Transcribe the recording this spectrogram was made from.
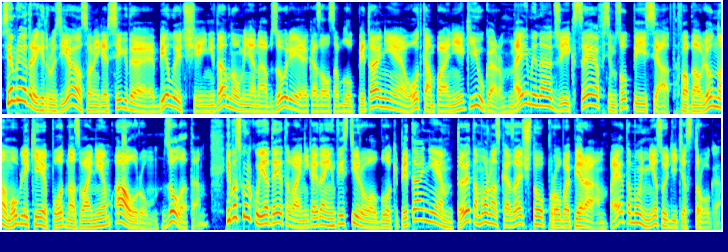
Всем привет, дорогие друзья, с вами как всегда Белыч, и недавно у меня на обзоре оказался блок питания от компании Cougar, а именно GXF 750 в обновленном облике под названием Aurum, золото. И поскольку я до этого никогда не тестировал блоки питания, то это можно сказать, что проба пера, поэтому не судите строго.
